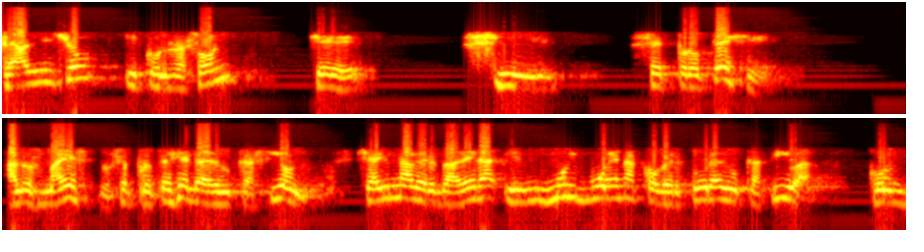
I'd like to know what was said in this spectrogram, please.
Se ha dicho, y con razón, que si se protege a los maestros, se protege la educación, si hay una verdadera y muy buena cobertura educativa, con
